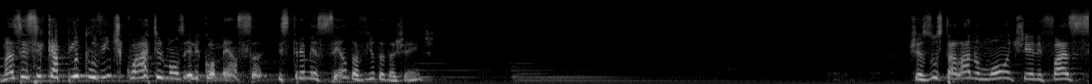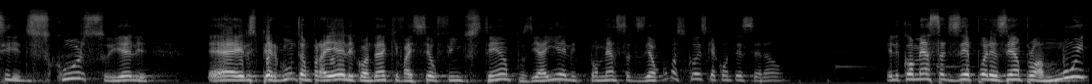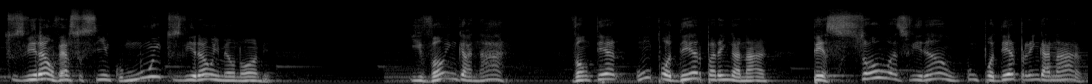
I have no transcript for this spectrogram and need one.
Mas esse capítulo 24, irmãos, ele começa estremecendo a vida da gente. Jesus está lá no monte, ele faz esse discurso e ele, é, eles perguntam para ele quando é que vai ser o fim dos tempos, e aí ele começa a dizer algumas coisas que acontecerão. Ele começa a dizer, por exemplo, ó, muitos virão, verso 5, muitos virão em meu nome e vão enganar, vão ter um poder para enganar Pessoas virão com poder para enganar.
